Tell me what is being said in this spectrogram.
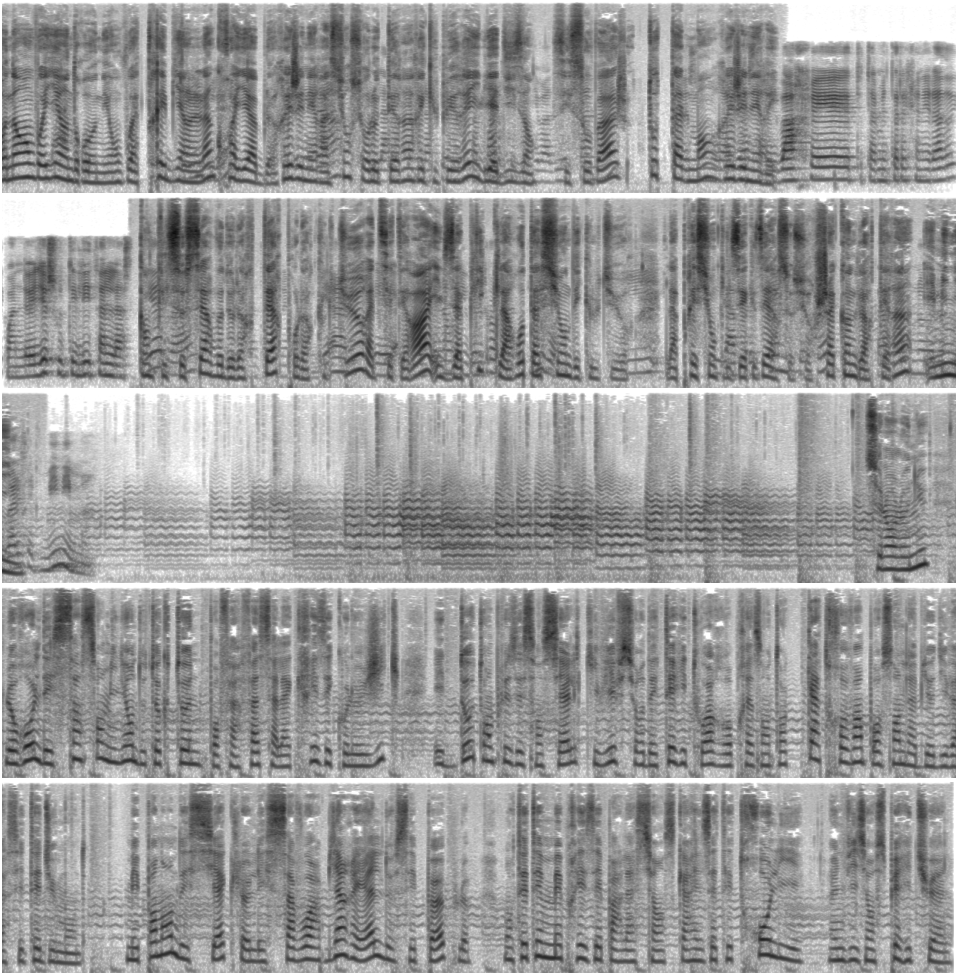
On a envoyé un drone et on voit très bien l'incroyable régénération sur le terrain récupéré il y a 10 ans. C'est sauvage, totalement régénéré. Quand ils se servent de leur terre pour leur culture, etc., ils appliquent la rotation des cultures. La pression qu'ils exercent sur chacun de leurs terrains est minime. Selon l'ONU, le rôle des 500 millions d'autochtones pour faire face à la crise écologique est d'autant plus essentiel qu'ils vivent sur des territoires représentant 80% de la biodiversité du monde. Mais pendant des siècles, les savoirs bien réels de ces peuples ont été méprisés par la science car ils étaient trop liés à une vision spirituelle.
